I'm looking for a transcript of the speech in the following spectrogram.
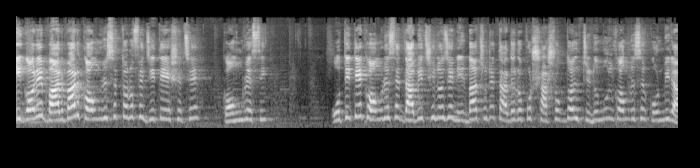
এই গড়ে বারবার কংগ্রেসের তরফে জিতে এসেছে কংগ্রেসই। অতীতে কংগ্রেসের দাবি ছিল যে নির্বাচনে তাদের ওপর শাসক দল তৃণমূল কংগ্রেসের কর্মীরা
